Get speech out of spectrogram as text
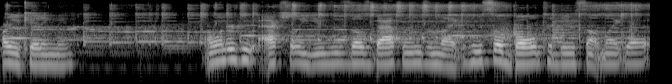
Are you kidding me? I wonder who actually uses those bathrooms and like who's so bold to do something like that.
